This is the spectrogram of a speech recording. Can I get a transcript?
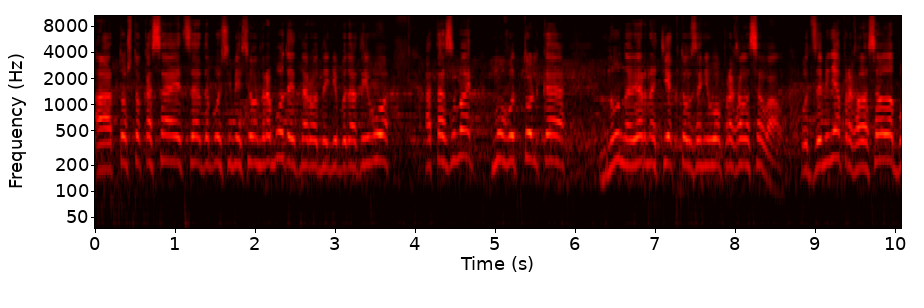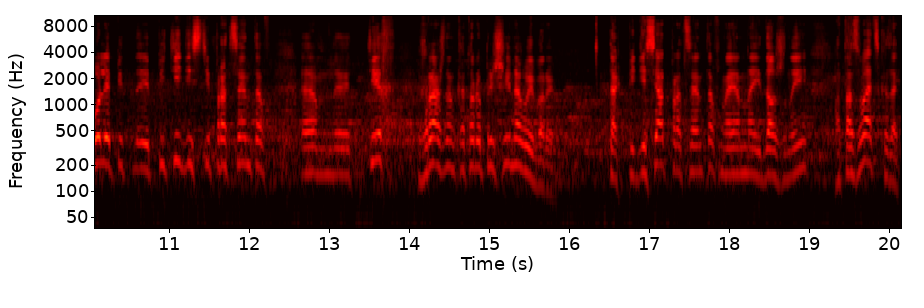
А то, что касается, допустим, если он работает, народный депутат, его отозвать могут только ну, наверное, те, кто за него проголосовал. Вот за меня проголосовало более пят- э, 50% эм, э, тех граждан, которые пришли на выборы. Так 50% наверное и должны отозвать, сказать,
